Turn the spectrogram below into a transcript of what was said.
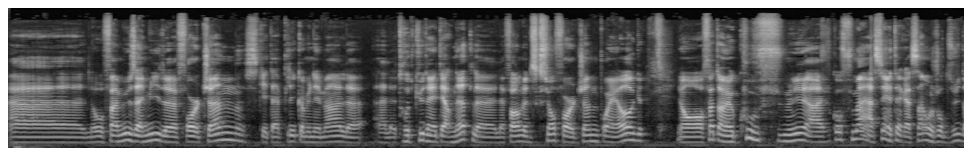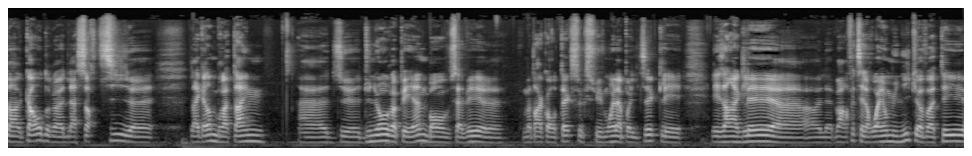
Euh, nos fameux amis de 4chan, ce qui est appelé communément le, le trou de cul d'Internet, le, forum de discussion 4chan.org, ils ont fait un coup fumé, un coup fumé assez intéressant aujourd'hui dans le cadre de la sortie euh, de la Grande-Bretagne euh, d'Union européenne. Bon, vous savez, euh, pour mettre en contexte ceux qui suivent moins la politique, les, les Anglais, euh, ben, en fait c'est le Royaume-Uni qui a voté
